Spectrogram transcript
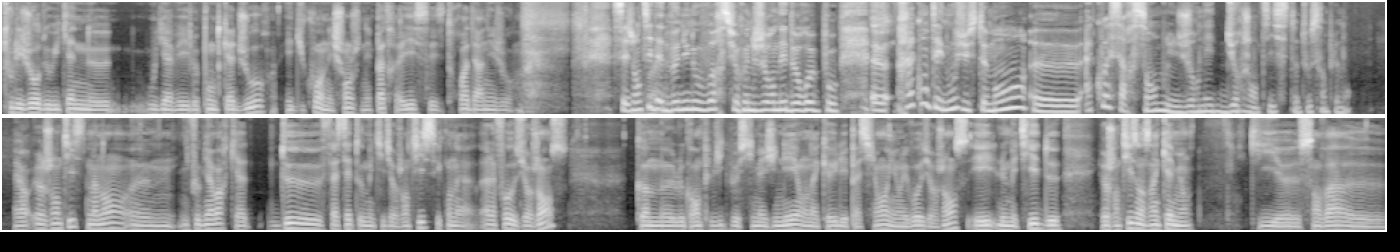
tous les jours du week-end où il y avait le pont de 4 jours. Et du coup, en échange, je n'ai pas travaillé ces trois derniers jours. C'est gentil d'être venu nous voir sur une journée de repos. Racontez-nous justement à quoi ça ressemble une journée d'urgentiste, tout simplement? Alors urgentiste, maintenant, euh, il faut bien voir qu'il y a deux facettes au métier d'urgentiste. C'est qu'on a à la fois aux urgences, comme le grand public peut s'imaginer, on accueille les patients et on les voit aux urgences, et le métier de urgentiste dans un camion qui euh, s'en va euh,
